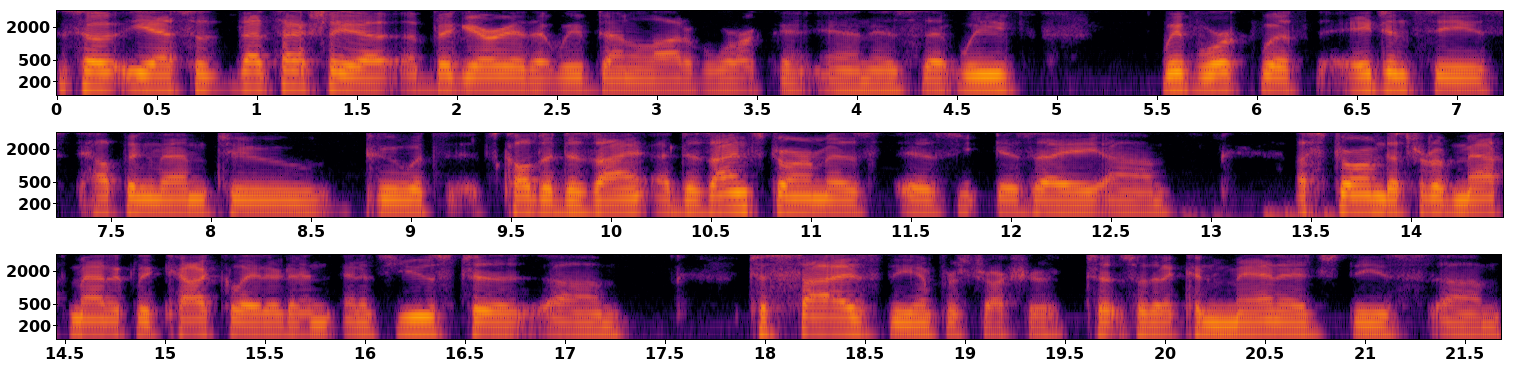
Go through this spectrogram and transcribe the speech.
so yeah, so that's actually a, a big area that we've done a lot of work in. Is that we've we've worked with agencies helping them to do what's it's called a design a design storm is is is a um, a storm that's sort of mathematically calculated and and it's used to um, to size the infrastructure to, so that it can manage these um,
